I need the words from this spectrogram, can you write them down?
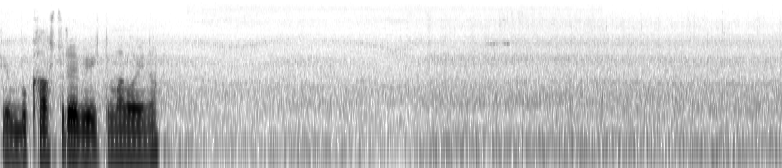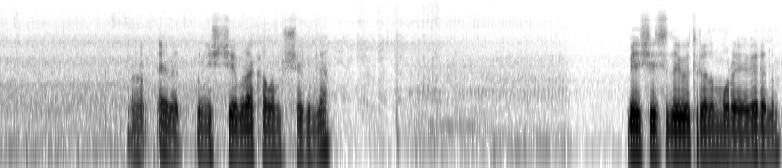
Çünkü bu kastırıyor büyük ihtimal oyunu. Evet, bunu işçiye bırakalım şu şekilde. 5'esi de götürelim oraya verelim.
